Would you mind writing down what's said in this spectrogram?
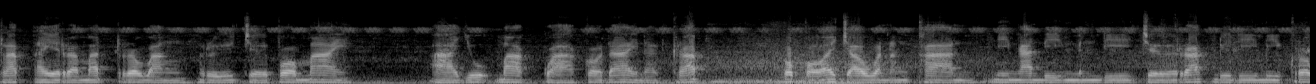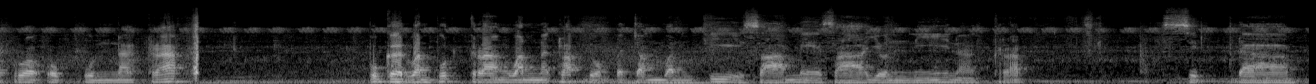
ครับให้ระมัดระวังหรือเจอพ่อไม้อายุมากกว่าก็ได้นะครับ ก็ขอให้เจ้าวันอังคาร มีงานดีเงินดี เจอรักดีๆ มีครอบครัวอบอุ่นนะครับ ผู้เกิดวันพุธกลางวันนะครับ ดวงประจำวันที่ 3 เมษายนนี้นะครับ สิบดาบ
